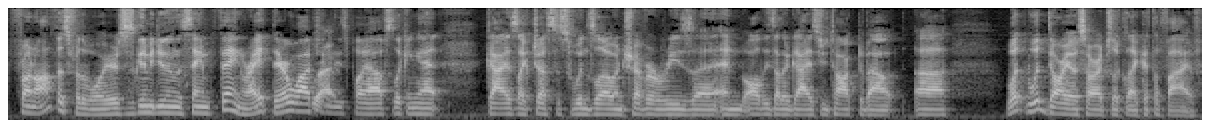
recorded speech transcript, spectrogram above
front office for the Warriors is going to be doing the same thing, right? They're watching right. these playoffs, looking at guys like Justice Winslow and Trevor Ariza and all these other guys you talked about. Uh, what would Dario Saric look like at the five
